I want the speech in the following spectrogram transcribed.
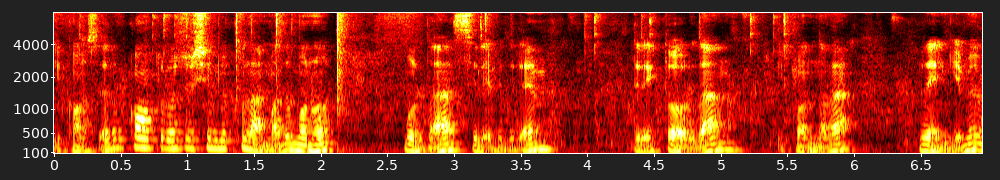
ikonslarım. Controls'u şimdi kullanmadım. Onu burada silebilirim. Direkt doğrudan ikonlara rengimi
